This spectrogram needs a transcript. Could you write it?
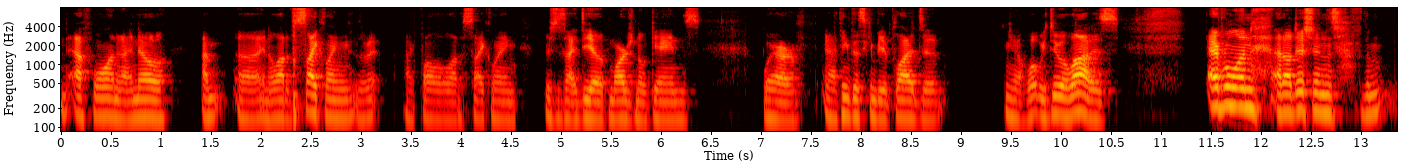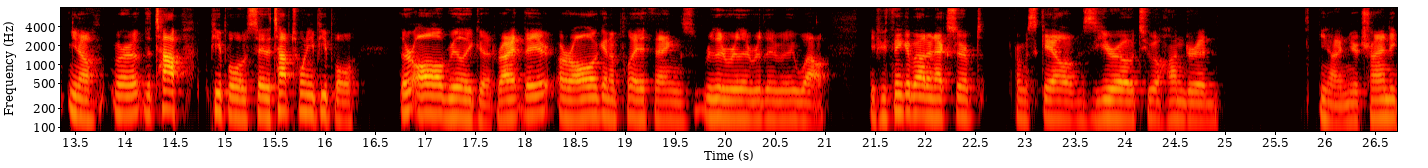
in F1, and I know I'm uh, in a lot of cycling. I follow a lot of cycling. There's this idea of marginal gains, where and I think this can be applied to, you know, what we do a lot is everyone at auditions for the you know where the top people say the top 20 people they're all really good right they are all going to play things really really really really well if you think about an excerpt from a scale of zero to 100, you know, and you're trying to,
